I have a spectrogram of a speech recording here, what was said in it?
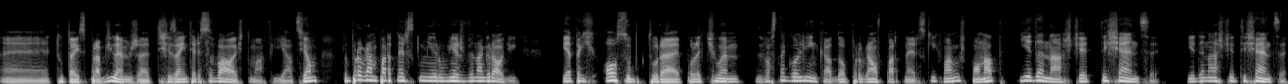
e, tutaj sprawiłem, że się zainteresowałeś tą afiliacją, to program partnerski mnie również wynagrodzi. Ja takich osób, które poleciłem z własnego linka do programów partnerskich, mam już ponad 11 tysięcy. 11 tysięcy.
